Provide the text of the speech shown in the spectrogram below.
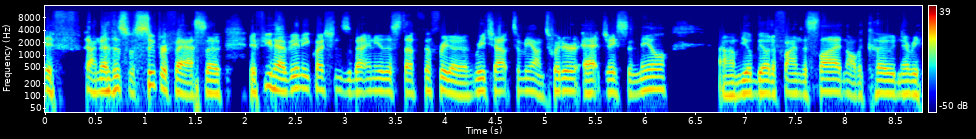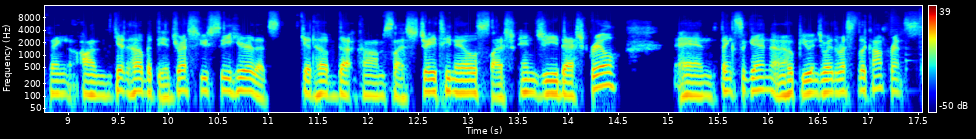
If I know this was super fast, so if you have any questions about any of this stuff, feel free to reach out to me on Twitter at Jason Neal. Um, you'll be able to find the slide and all the code and everything on GitHub at the address you see here. That's github.com slash jtneal slash ng dash grill. And thanks again. And I hope you enjoy the rest of the conference.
